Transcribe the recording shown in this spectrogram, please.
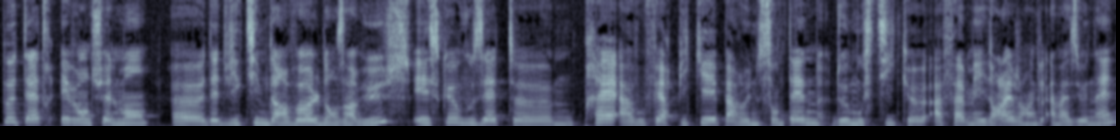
peut-être éventuellement euh, d'être victime d'un vol dans un bus? Est-ce que vous êtes euh, prêt à vous faire piquer par une centaine de moustiques affamés dans la jungle amazonienne?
